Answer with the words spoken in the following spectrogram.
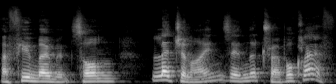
a few moments on ledger lines in the treble clef.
